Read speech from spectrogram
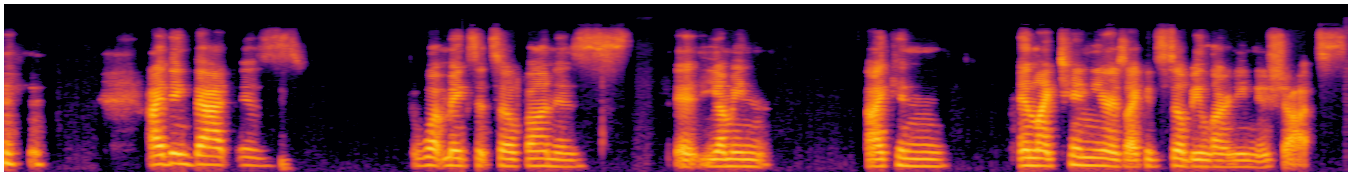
i think that is what makes it so fun is it i mean i can in like 10 years i could still be learning new shots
